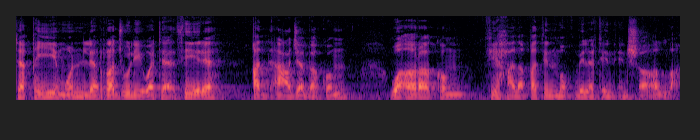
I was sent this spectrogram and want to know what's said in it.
تقييم للرجل وتأثيره قد أعجبكم وأراكم في حلقة مقبلة إن شاء الله.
